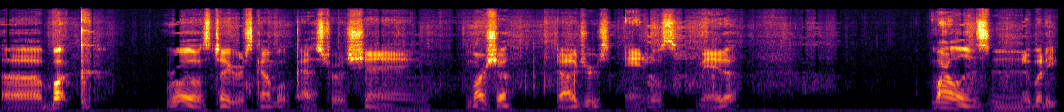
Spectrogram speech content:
Uh, Buck. Royals Tigers combo. Astros Shang. Marsha, Dodgers, Angels, Maeda, Marlins, nobody,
